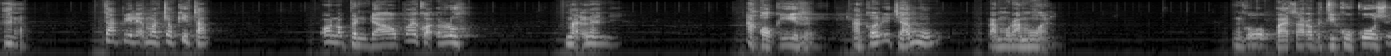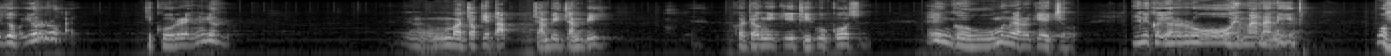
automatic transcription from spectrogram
Arab. Tapi lek maca kitab ono benda apa kok ruh maknane. Akokir, akokir jamu, ramu-ramuan. Engko bahasa Arab dikukus itu ya roh. Digoreng ya. Maca kitab jambi-jambi. Godhong iki dikukus. Engko umun karo kejo. Ini kok roh nih gitu. Wong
